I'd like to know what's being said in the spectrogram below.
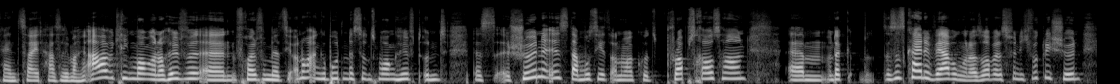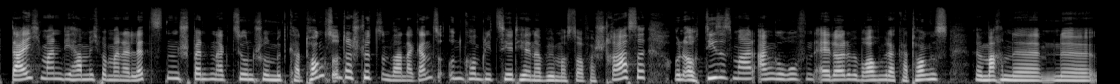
kein Zeithassel machen. Aber wir kriegen morgen auch noch Hilfe. Äh, ein Freund von mir hat sich auch noch angeboten, dass sie uns morgen hilft. Und das äh, Schöne ist, da muss ich jetzt auch noch mal kurz Props raushauen. Ähm, und da, das ist keine Werbung oder so, aber das finde ich wirklich schön. Deichmann, die haben mich bei meiner letzten Spendenaktion schon mit Kartons unterstützt und waren da ganz unkompliziert hier in der Wilmersdorfer Straße. Und auch dieses Mal angerufen, ey Leute, wir brauchen wieder Kartons. Wir machen eine, eine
